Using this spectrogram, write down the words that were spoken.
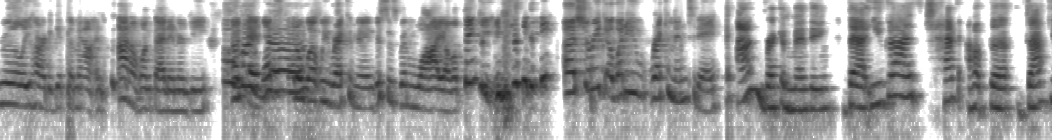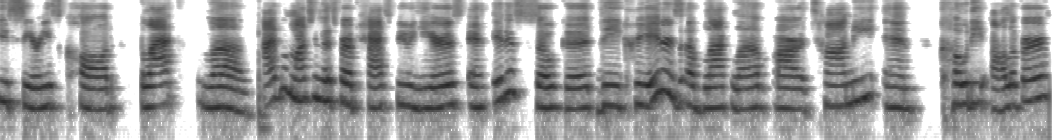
really hard to get them out. And I don't want that energy. Oh okay, let's go to what we recommend. This has been wild. Thank you. uh, Sharika, what do you recommend today? I'm recommending that you guys check out the docu series called Black Love. I've been watching this for the past few years and it is so good. The creators of Black Love are Tommy and Codie Oliver,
